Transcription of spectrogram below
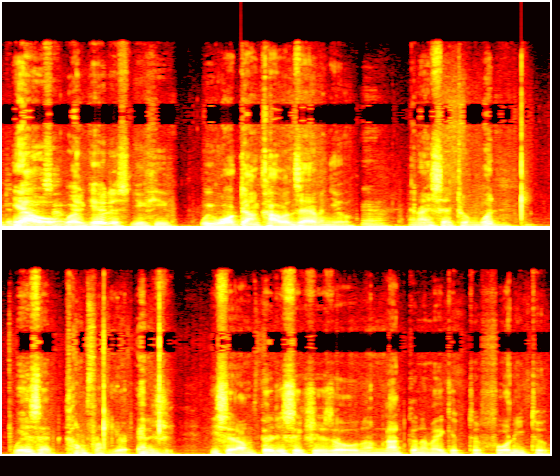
Didn't Yeah, oh, well, you just, you, he, we walked down Collins Avenue, and I said to him, "What? Where's that come from? Your energy?" He said, "I'm 36 years old, and I'm not going to make it to 42."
